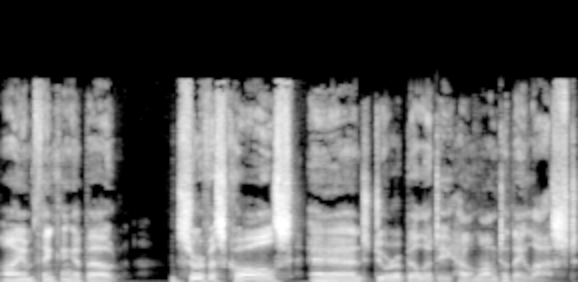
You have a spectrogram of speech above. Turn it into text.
I am thinking about service calls and durability. How long do they last?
